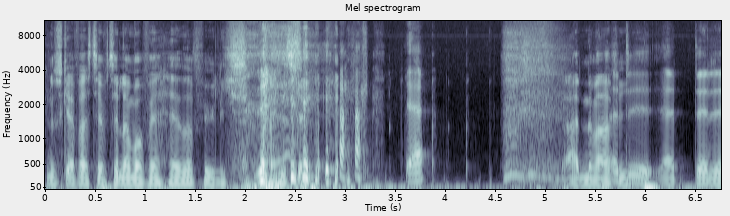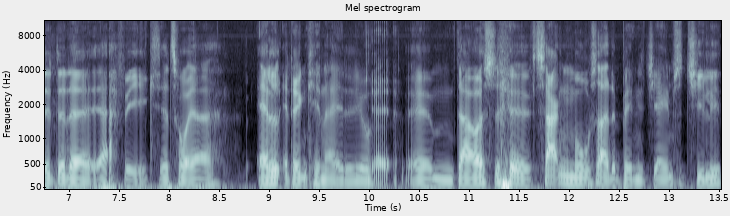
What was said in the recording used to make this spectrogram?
Nu skal jeg faktisk til at fortælle om, hvorfor jeg hader Fyr Elise. ja, Nej, den er meget fin. det, ja, det, det, det der, jeg ved ikke, jeg tror, jeg, alle, den kender alle jo. Ja, Øhm, der er også øh, sangen Mozart af Benny James og Chili.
